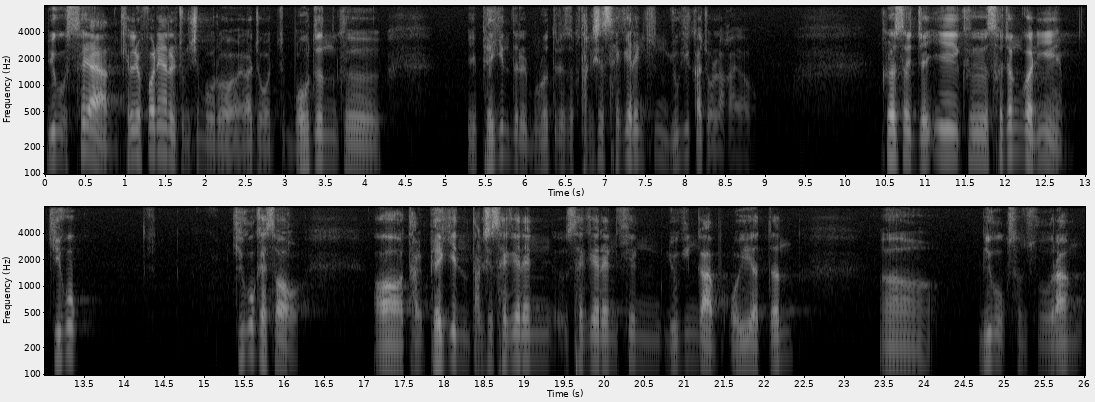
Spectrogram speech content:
미국 서해안 캘리포니아를 중심으로 해가지고 모든 그 이 백인들을 무너뜨려서 당시 세계 랭킹 6위까지 올라가요. 그래서 이제 이 그 서정권이 귀국 귀국해서 어 백인 당시 세계 랭 세계 랭킹 6인가 5위였던 어 미국 선수랑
